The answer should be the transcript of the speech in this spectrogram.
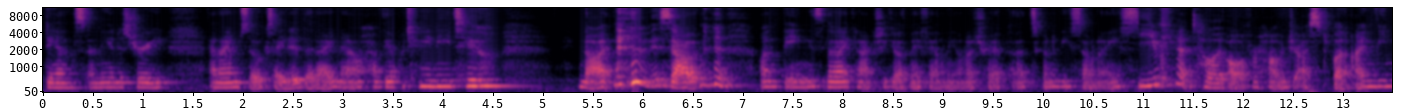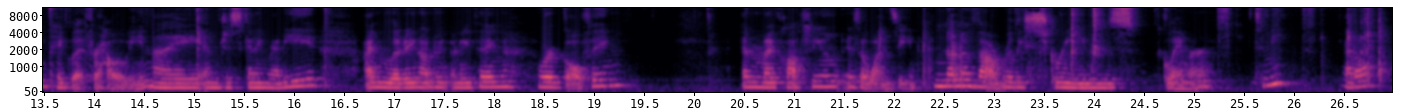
dance and the industry. And I'm so excited that I now have the opportunity to not miss out on things that I can actually go with my family on a trip. That's gonna be so nice. You can't tell at all from how I'm dressed, but I'm being piglet for Halloween. I am just getting ready. I'm literally not doing anything. We're golfing and my costume is a onesie. None of that really screams glamour to me at all.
